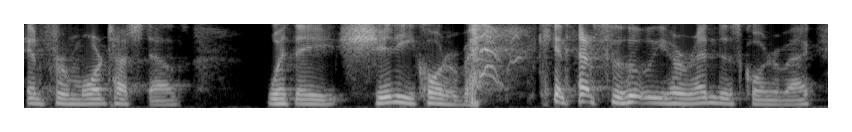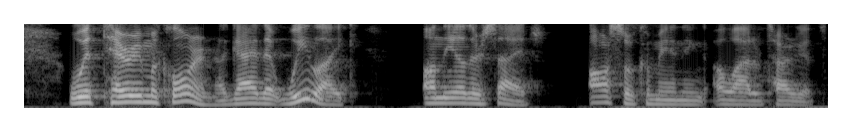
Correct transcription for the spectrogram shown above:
and for more touchdowns with a shitty quarterback, an absolutely horrendous quarterback, with Terry McLaurin, a guy that we like on the other side, also commanding a lot of targets.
